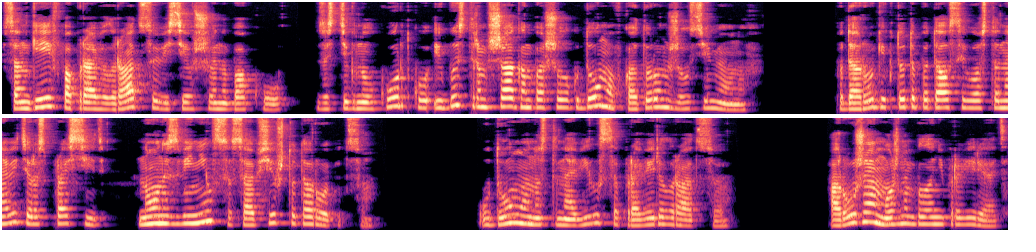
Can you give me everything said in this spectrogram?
Сангеев поправил рацию, висевшую на боку, застегнул куртку и быстрым шагом пошел к дому, в котором жил Семенов. По дороге кто-то пытался его остановить и расспросить, но он извинился, сообщив, что торопится. У дома он остановился, проверил рацию. Оружие можно было не проверять.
